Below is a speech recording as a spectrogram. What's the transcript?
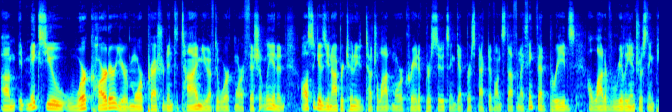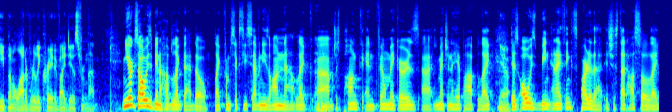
um, it makes you work harder you're more pressured into time you have to work more efficiently and it also gives you an opportunity to touch a lot more creative pursuits and get perspective on stuff and i think that breeds a lot of really interesting people and a lot of really creative ideas from that New York's always been a hub like that, though. Like from 60s, 70s on now, like Mm-hmm. um, just punk and filmmakers. Uh, you mentioned hip hop. Like, Yeah. there's always been, and I think it's part of that. It's just that hustle. Like,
